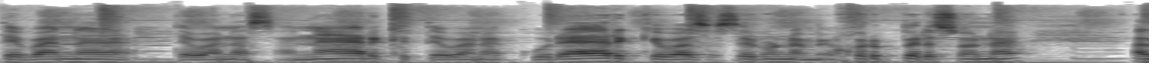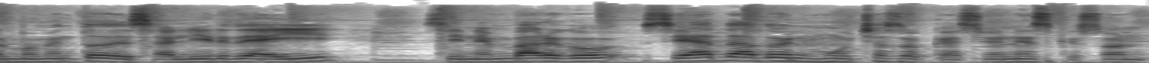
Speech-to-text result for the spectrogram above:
te van, a, te van a sanar, que te van a curar, que vas a ser una mejor persona al momento de salir de ahí. Sin embargo, se ha dado en muchas ocasiones que son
